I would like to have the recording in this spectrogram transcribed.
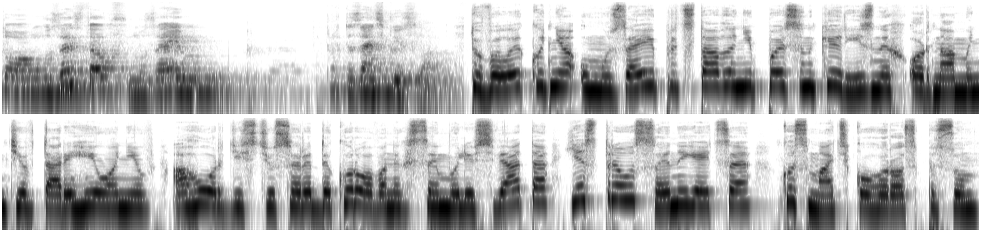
то музей став музеєм партизанської слави. До Великодня у музеї представлені писанки різних орнаментів та регіонів. А гордістю серед декорованих символів свята є страусине яйце космацького розпису.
